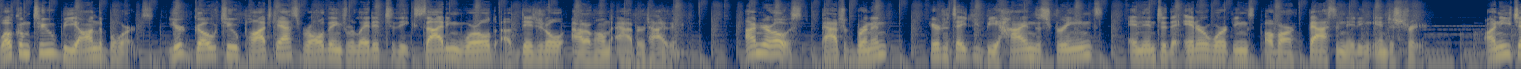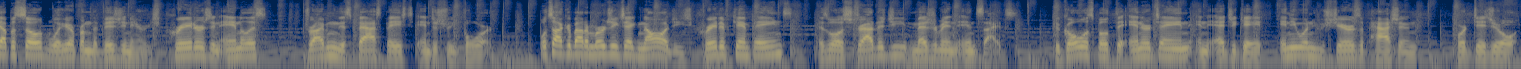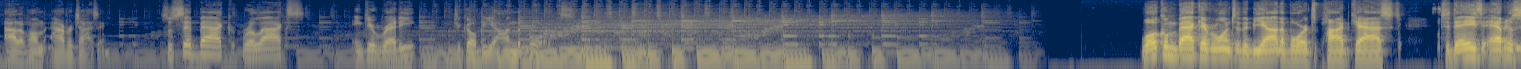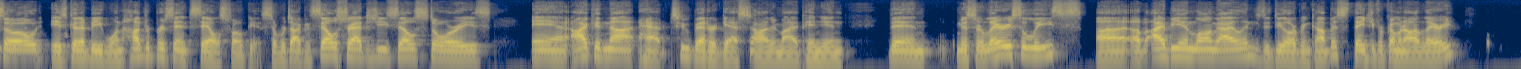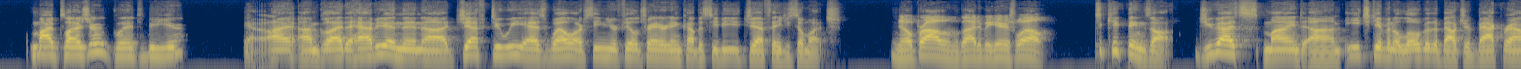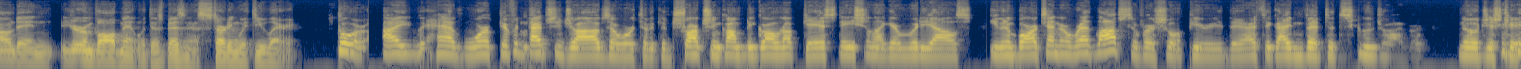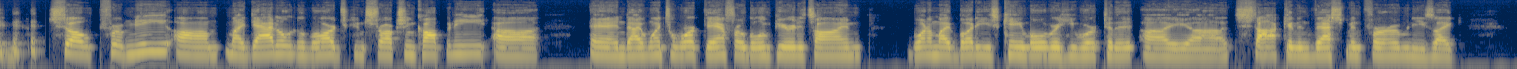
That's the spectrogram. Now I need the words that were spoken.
Welcome to Beyond the Boards, your go to podcast for all things related to the exciting world of digital out of home advertising. I'm your host, Patrick Brennan, here to take you behind the screens and into the inner workings of our fascinating industry. On each episode, we'll hear from the visionaries, creators, and analysts driving this fast paced industry forward. We'll talk about emerging technologies, creative campaigns, as well as strategy, measurement, and insights. The goal is both to entertain and educate anyone who shares a passion for digital out of home advertising. So sit back, relax, and get ready to go beyond the boards. Welcome back, everyone, to the Beyond the Boards podcast. Today's episode is going to be 100% sales focused. So, we're talking sales strategy, sales stories, and I could not have two better guests on, in my opinion, than Mr. Larry Salice uh, of IBN Long Island. He's a dealer of Encompass. Thank you for coming on, Larry. My pleasure. Glad to be here. Yeah, I, I'm glad to have you. And then uh, Jeff Dewey as well, our senior field trainer at Encompass TV. Jeff, thank you so much. No problem. Glad to be here as well. To kick things off, do you guys mind um, each giving a little bit about your background and your involvement with this business, starting with you, Larry? Sure. I have worked different types of jobs. I worked at a construction company growing up, gas station like everybody else, even a bartender at Red Lobster for a short period there. I think I invented the screwdriver. No, just kidding. so for me, um, my dad owned a large construction company, uh, and I went to work there for a long period of time. One of my buddies came over. He worked at a, a uh, stock and investment firm, and he's like,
